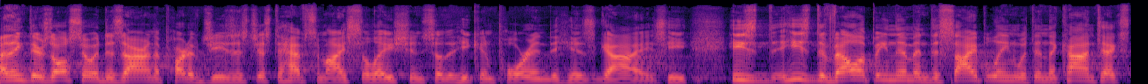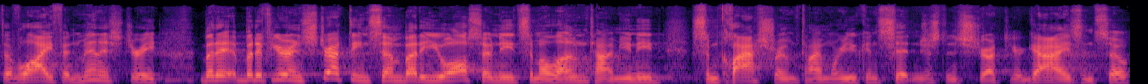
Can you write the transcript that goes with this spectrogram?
I think there's also a desire on the part of Jesus just to have some isolation so that he can pour into his guys. He, he's, he's developing them and discipling within the context context of life and ministry. But, it, but if you're instructing somebody, you also need some alone time. You need some classroom time where you can sit and just instruct your guys. And so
